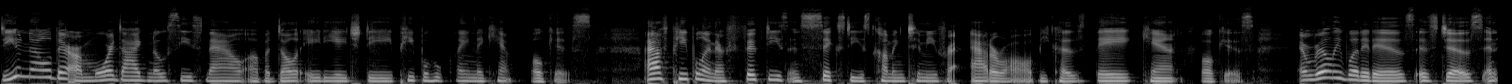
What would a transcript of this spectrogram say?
Do you know there are more diagnoses now of adult ADHD, people who claim they can't focus? I have people in their 50s and 60s coming to me for Adderall because they can't focus. And really, what it is, is just an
